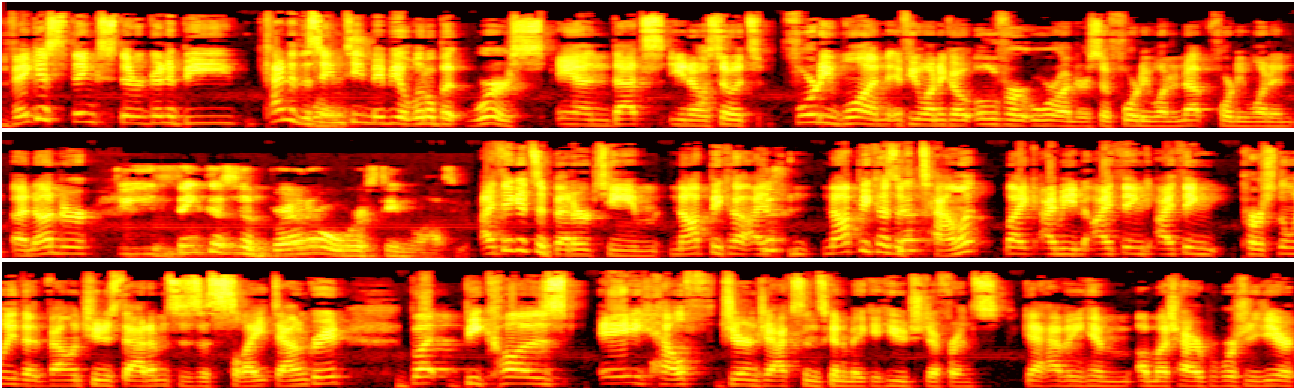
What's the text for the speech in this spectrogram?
Vegas thinks they're going to be kind of the same team, maybe a little bit worse. And that's, you know, so it's 41 if you want to go over or under. So 41 and up, 41 and, and under. Do you think this is a better or worse team last year? I think it's a better team, not because I, not because of talent. Like, I mean, I think I think personally that Valanciunas Adams is a slight downgrade, but because a health, Jaren Jackson's going to make a huge difference, yeah, having him a much higher proportion of the year,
